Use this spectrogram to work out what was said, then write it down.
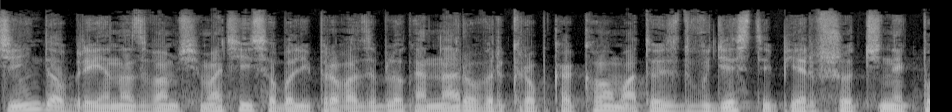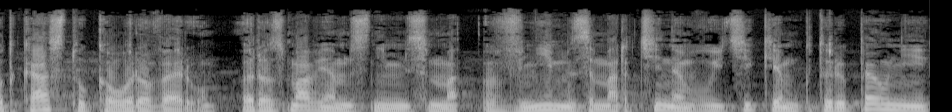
Dzień dobry, ja nazywam się Maciej Sobol i prowadzę bloga narower.com, a to jest 21 odcinek podcastu Koło Roweru. Rozmawiam z nim, z w nim z Marcinem Wójcikiem, który pełni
